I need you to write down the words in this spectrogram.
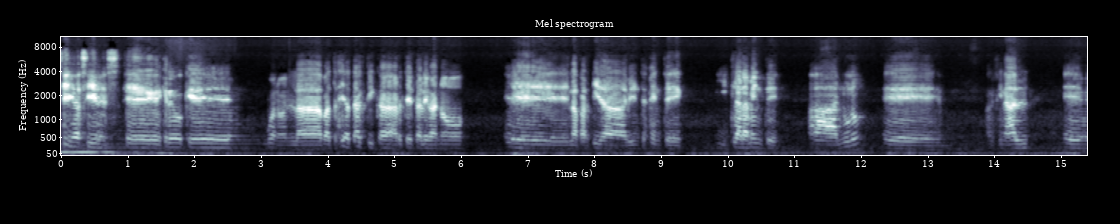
Sí, así es. Eh, creo que, bueno, en la batalla táctica Arteta le ganó eh, la partida, evidentemente y claramente, a Nuno. Eh, al final, eh,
